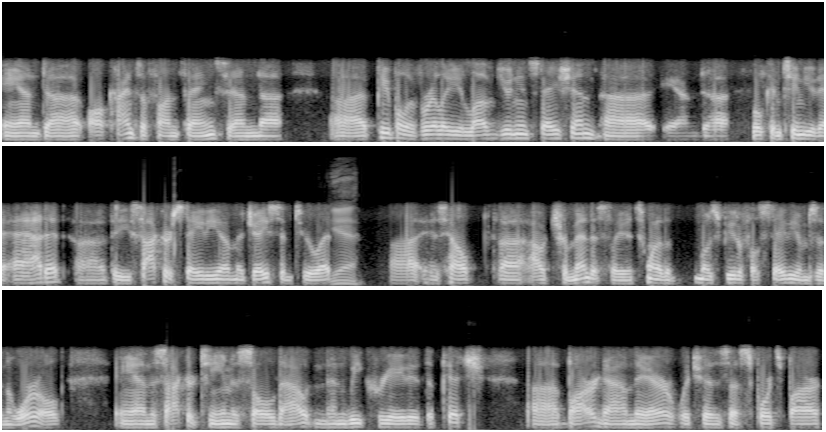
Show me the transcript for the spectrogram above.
and uh, all kinds of fun things. And uh, uh, people have really loved Union Station, uh, and uh, we'll continue to add it. Uh, the soccer stadium adjacent to it yeah. uh, has helped uh, out tremendously. It's one of the most beautiful stadiums in the world, and the soccer team is sold out. And then we created the pitch uh, bar down there, which is a sports bar.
